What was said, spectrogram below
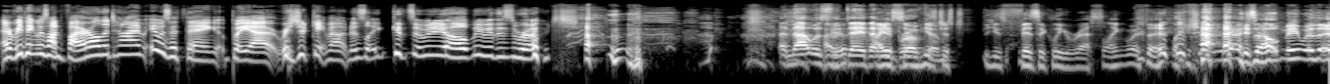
everything was on fire all the time. It was a thing. But yeah, Richard came out and was like, "Can somebody help me with this roach?" And that was the I- day that I we assume broke he's him. just he's physically wrestling with it. Like, can you guys help me with it?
